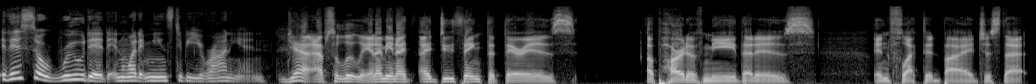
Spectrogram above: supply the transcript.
It is so rooted in what it means to be Iranian. Yeah, absolutely. And I mean, I, I do think that there is a part of me that is inflected by just that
